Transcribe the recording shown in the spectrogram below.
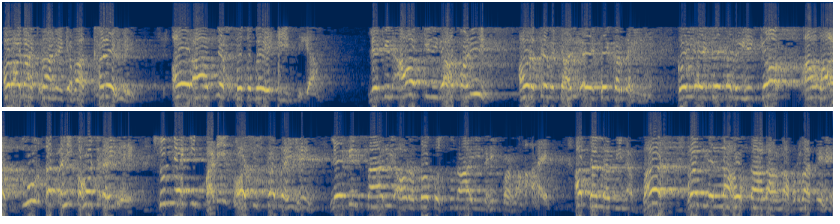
اور ادا کرانے کے بعد کھڑے ہوئے، اور آپ نے خطبہ عید دیا۔ لیکن آپ کی نگاہ پڑی، عورتیں بیچاری ایسے کر رہی ہیں۔ کوئی ایسے کر رہی ہے کیوں؟ آواز دور تک نہیں پہنچ رہی ہے۔ سننے کی بڑی کوشش کر رہی ہے لیکن ساری عورتوں کو سنائی نہیں پڑ رہا ہے۔ بن عباس رضی اللہ تعالیٰ فرماتے ہیں،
